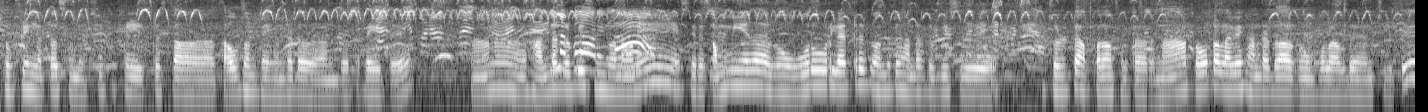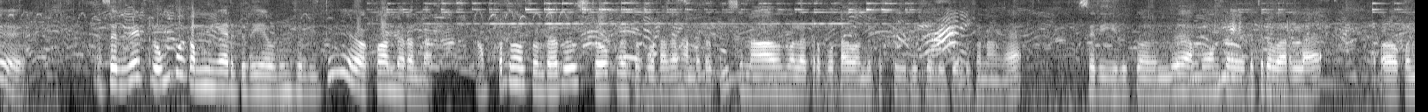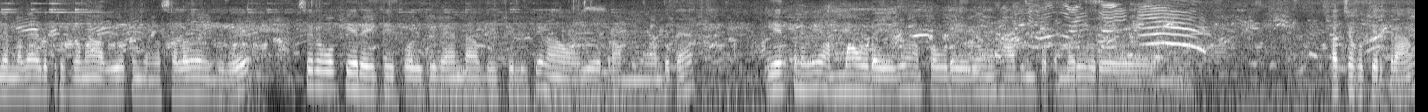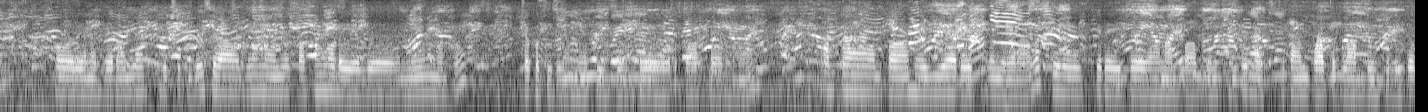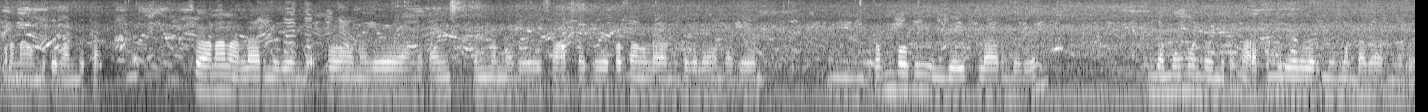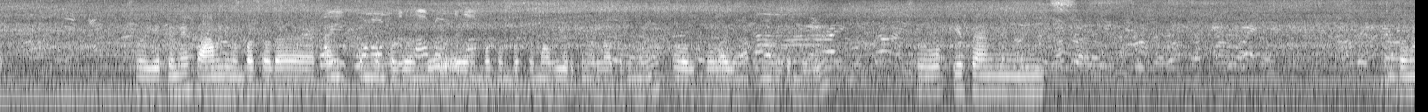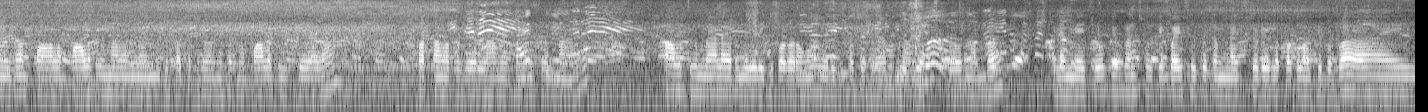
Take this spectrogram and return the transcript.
ஃபிஃப்டீன் லெட்டர்ஸ் வந்துச்சு. Fifteen letters thousand five hundred வந்து ரேட்டு ஆனால் ஹண்ட்ரட் ருபீஸ்னு சொன்னோடனே சரி கம்மியாக தான் இருக்கும். ஒரு ஒரு லெட்டருக்கு வந்துட்டு ஹண்ட்ரட் ருபீஸு சொல்லிட்டு அப்போ தான் சொல்லிட்டாரு. நான் டோட்டலாகவே ஹண்ட்ரட் தான் இருக்கும் போல் அப்படின்னு நினச்சிக்கிட்டு சரி ரேட் ரொம்ப கம்மியாக இருக்குது அப்படின்னு சொல்லிட்டு உட்காந்துருந்தேன் அப்போ தான் சொல்கிறாரு ஸ்டோக் லெட்டர் போட்டால் தான் ஹண்ட்ரட் ருபீஸ் நார்மல் லெட்டர் போட்டால் வந்து ஃபிஃப்டி ருபீஸ் அப்படின்னு சொல்லி சொன்னாங்க. சரி இதுக்கு வந்து அமௌண்ட்டை எடுத்துகிட்டு வரல. கொஞ்சம் தான் எடுத்துகிட்டு போனால் அதுவே கொஞ்சம் செலவாகிடுது சரி ஓகே ரைட்டு இப்போதைக்கு வேண்டாம் அப்படின்னு சொல்லிட்டு நான் வெளியே அப்புறம் வந்துட்டேன். ஏற்கனவே அம்மாவுடையதும் அப்பாவுடையதும் ஹார்டின் போட்ட மாதிரி ஒரு பச்சை குத்திருக்கிறான் ஸோ அது எனக்கு ரொம்ப பிடிச்சிருக்குது. ஸோ அதுவும் வந்து பசங்களுடைய இது நேம் மட்டும் பச்சை குத்திக்கலாமே அப்படின்னு சொல்லிட்டு ஒரு தாட்டில் இருந்தேன் அப்புறம் அப்போ ஹெவியாக ரேட் இருந்ததுனால சரி ஓகே ரேட்டு வேணாம்ப்பா அப்படின்னு சொல்லிட்டு நெக்ஸ்ட் டைம் பார்த்துக்கலாம் அப்படின்னு சொல்லிட்டு அப்புறம் நான் வந்துட்டு வந்துட்டேன். ஸோ ஆனால் நல்லா இருந்தது வந்து போனது அங்கே டைம் ஸ்பெண்ட் பண்ணது சாப்பிட்டது பசங்களை வந்துட்டு விளையாண்டது. ரொம்பவே என்ஜாய்ஃபுல்லாக இருந்தது. இந்த மூமெண்ட் வந்துட்டு மறக்க முடியாத ஒரு மூமெண்ட்டாக தான் இருந்தது. ஸோ எப்போயுமே ஃபேமிலி மெம்பர்ஸோட டைம் ஸ்பெண்ட் பண்ணுறது வந்து ரொம்ப சந்தோஷமாகவும் இருக்கும் எல்லாத்துக்குமே. ஸோ அது போல் எனக்குமே இருந்தது. ஸோ ஓகே ஃப்ரெண்ட்ஸ் இப்போ தான் பாலம். பாலத்துக்கு மேலே வந்துட்டு பார்த்துட்டு வந்து பாலத்துக்கு கீழே தான் பத்தாம் வர்றது எல்லாமே பண்ணிட்டு இருந்தாங்க பாலத்துக்கு மேலே இருந்து வேடிக்கை பார்க்குறவங்களும் வெடிக்க பார்த்துட்டு தான் இருந்தாங்க. ஸோ நம்ம கிளம்பியாச்சு. ஓகே ஃப்ரெண்ட்ஸ் ஓகே பை சுற்றிட்டோம் நெக்ஸ்ட் வீடியோவில் பார்க்கலாம். Okay bye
